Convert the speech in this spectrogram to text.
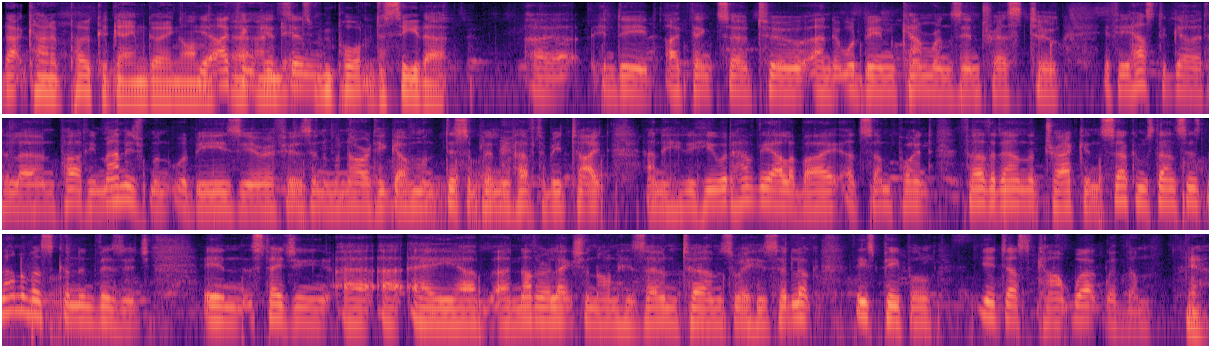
that kind of poker game going on. Yeah, I think uh, and it's it's in- important to see that. Uh, indeed, I think so too, and it would be in Cameron's interest too. If he has to go it alone, party management would be easier if he was in a minority government. Discipline would have to be tight, and he, he would have the alibi at some point further down the track in circumstances none of us can envisage, in staging uh, a, a, um, another election on his own terms, where he said, "Look, these people, you just can't work with them. Yeah.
